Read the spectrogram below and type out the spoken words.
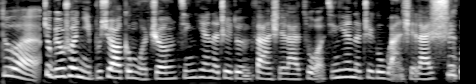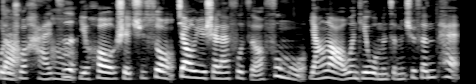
对，就比如说你不需要跟我争今天的这顿饭谁来做，今天的这个碗谁来洗，或者说孩子以后谁去送，教育谁来负责，父母养老问题我们怎么去分配，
